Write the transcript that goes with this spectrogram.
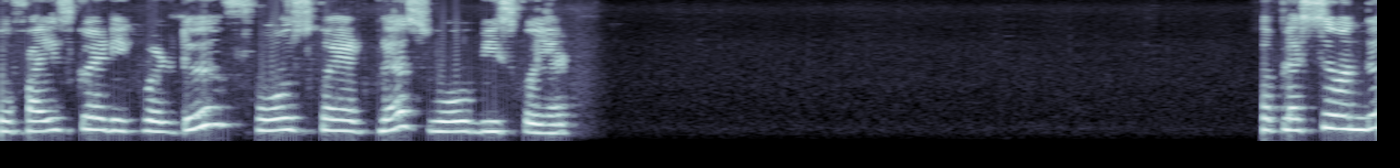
so five square equal to four square plus OB square இப்போ ப்ளஸ் வந்து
